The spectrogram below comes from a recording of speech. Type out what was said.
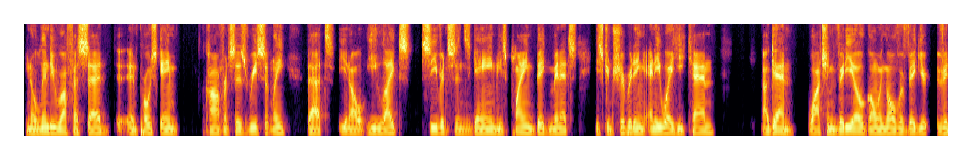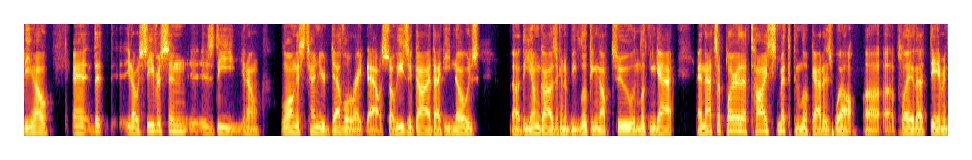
You know, Lindy Ruff has said in post game conferences recently that you know he likes Severson's game. He's playing big minutes. He's contributing any way he can. Again, watching video, going over video, and the, you know Severson is the you know longest tenured devil right now. So he's a guy that he knows uh, the young guys are going to be looking up to and looking at. And that's a player that Ty Smith can look at as well. Uh, a player that Damon,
